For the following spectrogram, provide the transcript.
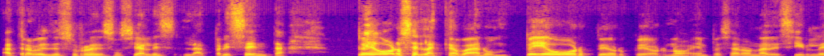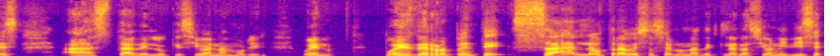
a través de sus redes sociales, la presenta peor se la acabaron, peor, peor, peor, ¿no? Empezaron a decirles hasta de lo que se iban a morir. Bueno, pues de repente sale otra vez a hacer una declaración y dice,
